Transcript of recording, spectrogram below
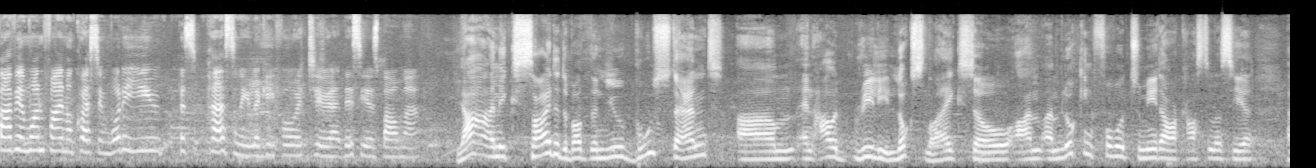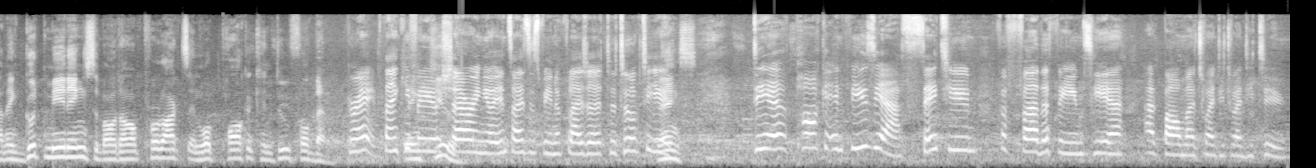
Fabian, one final question. What are you personally looking forward to at this year's Bauma? Yeah, I'm excited about the new booth stand um, and how it really looks like. So I'm, I'm looking forward to meet our customers here, having good meetings about our products and what Parker can do for them. Great. Thank you Thank for you. sharing your insights. It's been a pleasure to talk to you. Thanks. Dear Parker enthusiasts, stay tuned for further themes here at Bauma 2022.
